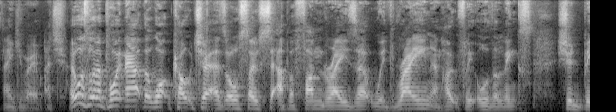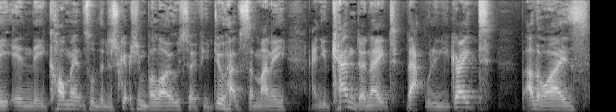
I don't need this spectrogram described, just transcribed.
Thank you very much. I also want to point out that What Culture has also set up a fundraiser with RAINN, and hopefully all the links should be in the comments or the description below. So if you do have some money and you can donate, that would be great. But otherwise,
